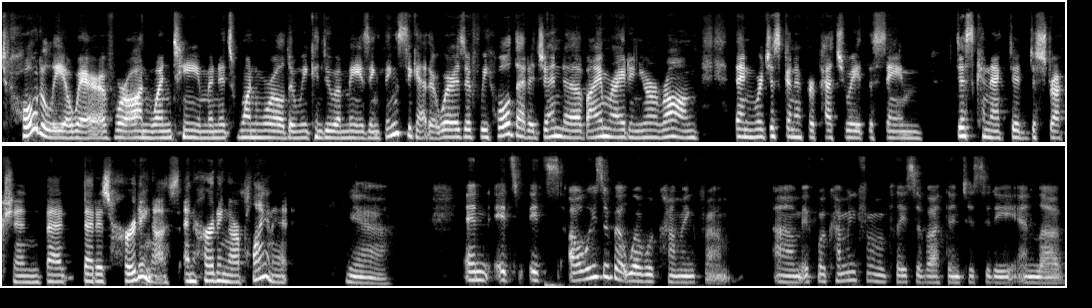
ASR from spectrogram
totally aware of we're on one team and it's one world and we can do amazing things together. Whereas if we hold that agenda of i'm right and you're wrong then we're just going to perpetuate the same disconnected destruction that that is hurting us and hurting our planet. Yeah. And it's it's always about where we're coming from um, if we're coming from a place of authenticity and love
